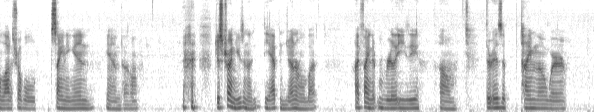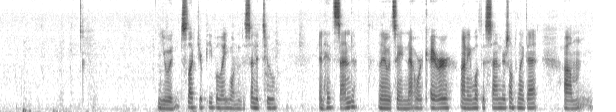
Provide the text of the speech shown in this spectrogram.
a lot of trouble signing in and um, just trying using the, the app in general, but I find it really easy. Um, there is a time though where you would select your people that you wanted to send it to and hit send and then it would say network error unable to send or something like that um,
